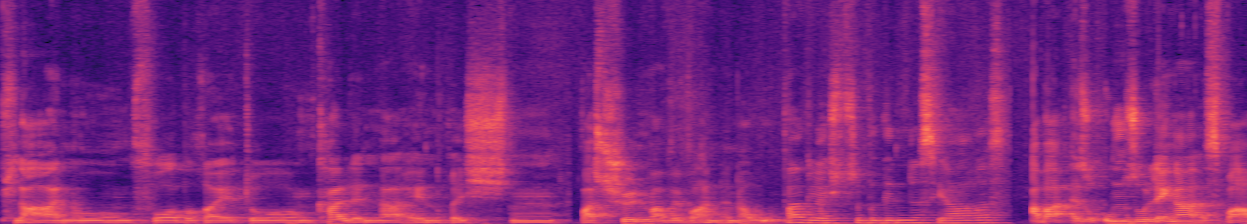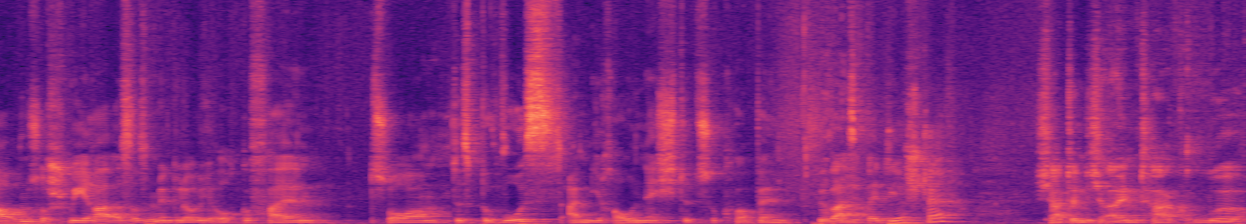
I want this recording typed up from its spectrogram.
Planung, Vorbereitung, Kalender einrichten. Was schön war, wir waren in der Oper gleich zu Beginn des Jahres. Aber also umso länger es war, umso schwerer ist es mir, glaube ich, auch gefallen, so das bewusst an die Rauhnächte zu koppeln. Wie war es bei dir, Steff? Ich hatte nicht einen Tag Ruhe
